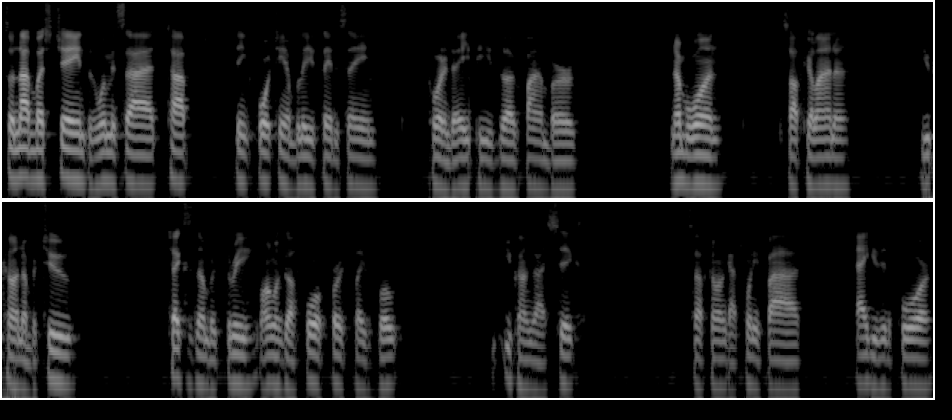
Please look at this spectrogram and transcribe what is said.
so not much change on the women's side. Top, I think 14, I believe, stay the same, according to AP's Doug Feinberg. Number one, South Carolina. UConn number two. Texas number three. Longhorns got four first place votes. UConn got six. South Carolina got 25. Aggies at four.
